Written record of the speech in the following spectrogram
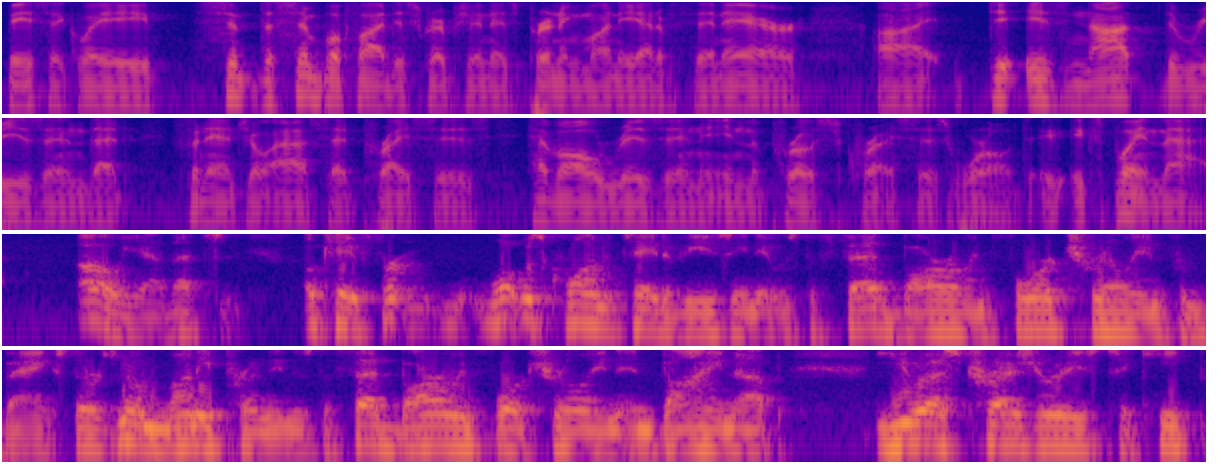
basically sim- the simplified description is printing money out of thin air, uh, d- is not the reason that financial asset prices have all risen in the post-crisis world. I- explain that. Oh yeah, that's okay. For what was quantitative easing? It was the Fed borrowing four trillion from banks. There was no money printing. It was the Fed borrowing four trillion and buying up U.S. Treasuries to keep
